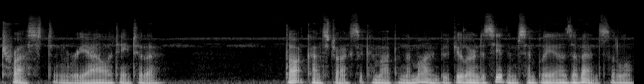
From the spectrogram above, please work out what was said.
trust and reality to the thought constructs that come up in the mind, but if you learn to see them simply as events, little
